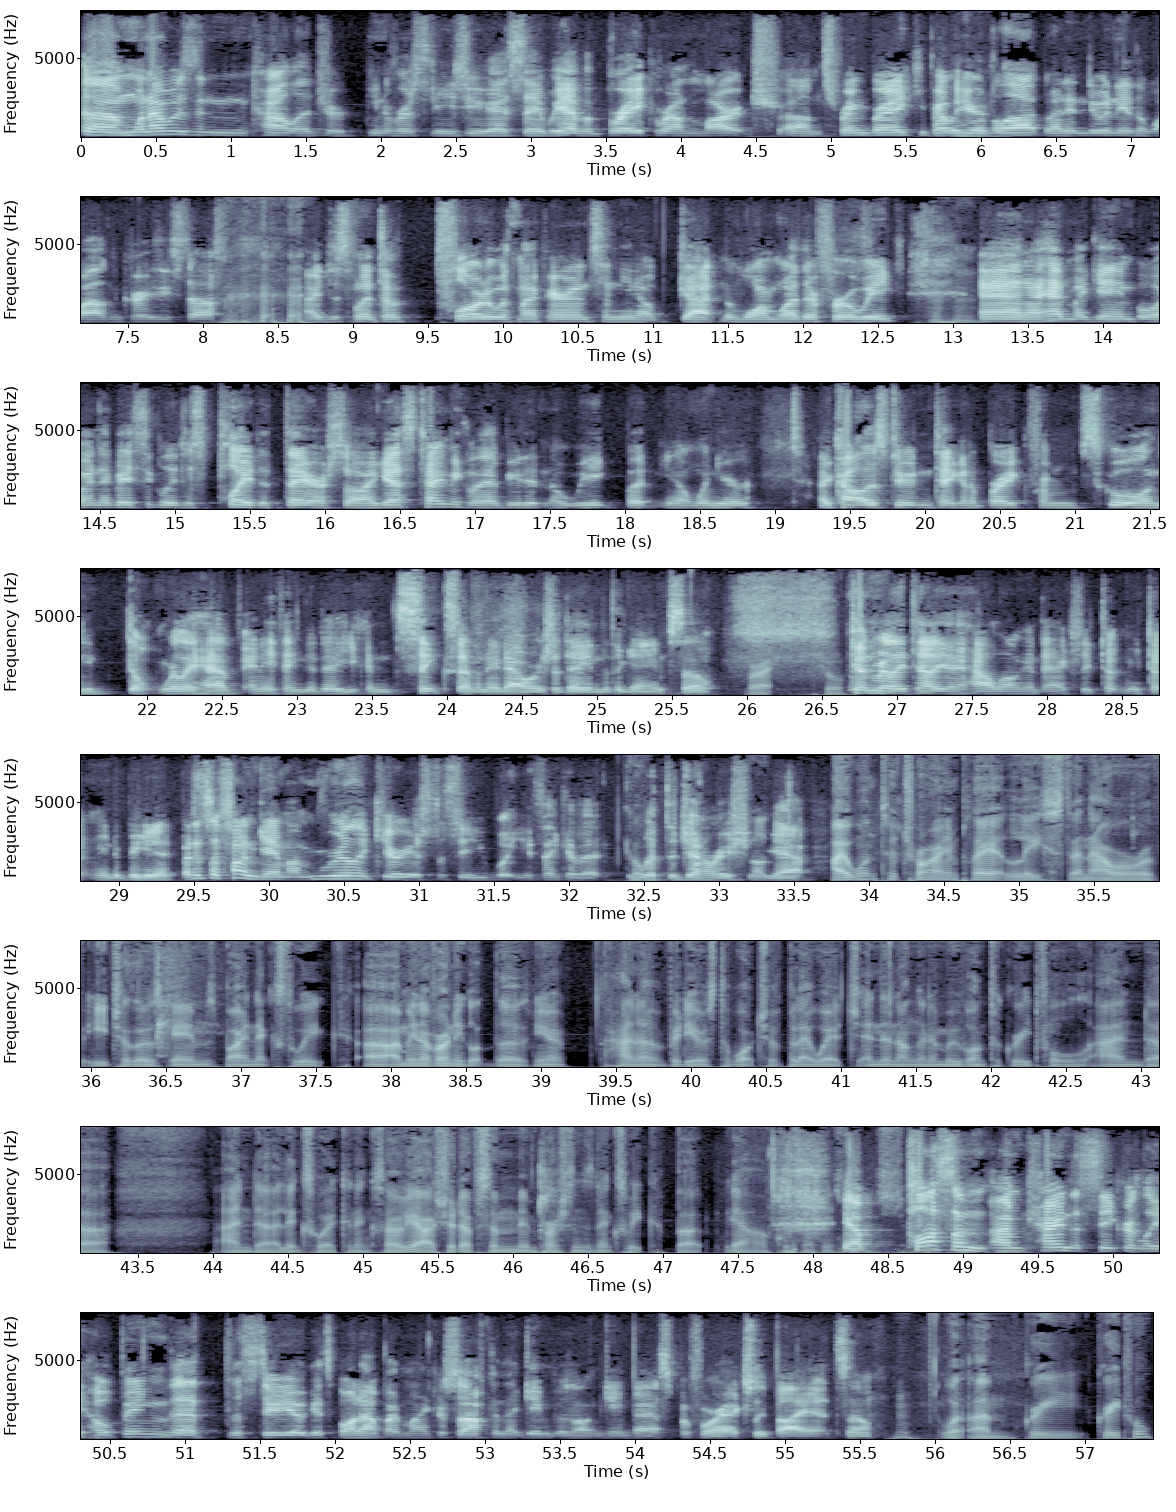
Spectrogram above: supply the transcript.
um, when I was in college or university, as you guys say, we have a break around March, um, spring break. You probably hear it a lot, but I didn't do any of the wild and crazy stuff. I just went to Florida with my parents and you know got the warm weather for a week, mm-hmm. and I had my Game Boy and I basically just played it there. So I guess technically I beat it in a week, but you know when you're a college student taking a break from school and you don't really have anything to do, you can sink seven eight hours a day into the game. So right Cool. Couldn't really tell you how long it actually took me took me to beat it, but it's a fun game. I'm really curious to see what you think of it cool. with the generational gap. I want to try and play at least an hour of each of those games by next week. Uh, I mean, I've only got the you know Hannah videos to watch of Blair Witch, and then I'm going to move on to Greedfall and uh, and uh, Link's Awakening. So yeah, I should have some impressions next week. But yeah, of course. Yeah. Plus, I'm I'm kind of secretly hoping that the studio gets bought out by Microsoft and that game goes on Game Pass before I actually buy it. So. Hmm. What um Greed Greedfall?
